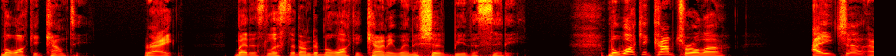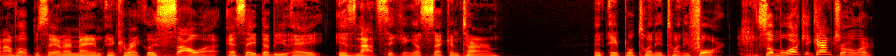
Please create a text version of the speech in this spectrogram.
Milwaukee County, right? But it's listed under Milwaukee County when it should be the city. Milwaukee Comptroller Aycha, and I'm hoping I'm saying her name incorrectly, Sawa, S A W A, is not seeking a second term in April 2024. So, Milwaukee Comptroller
